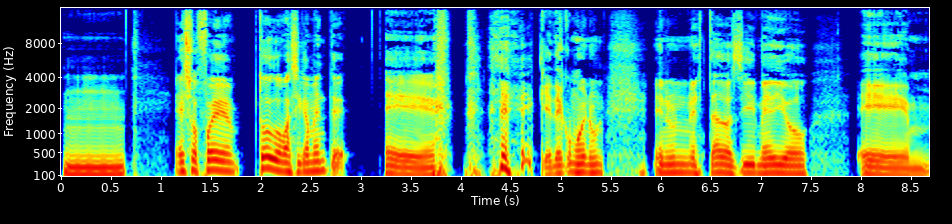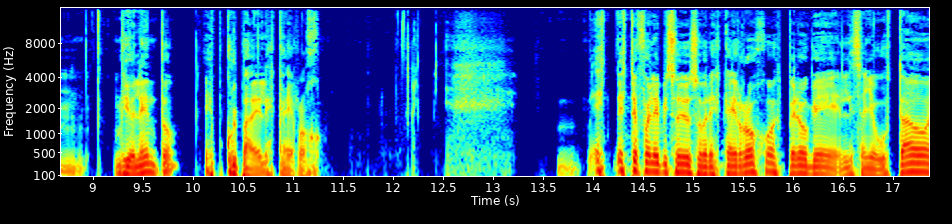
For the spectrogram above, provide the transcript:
Mm, eso fue todo básicamente. Eh, quedé como en un, en un estado así medio eh, violento. Es culpa del Sky Rojo este fue el episodio sobre Sky Rojo. Espero que les haya gustado.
